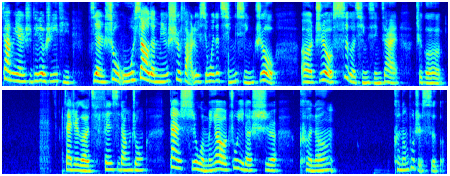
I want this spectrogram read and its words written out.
下面是第六十一题，简述无效的民事法律行为的情形，只有呃只有四个情形在这个在这个分析当中，但是我们要注意的是，可能可能不止四个，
